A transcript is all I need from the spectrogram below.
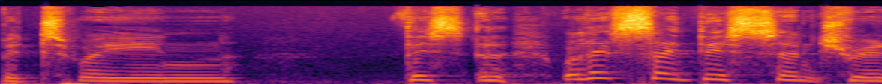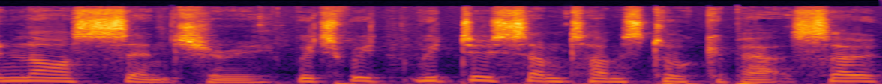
between this. Uh, well, let's say this century and last century, which we we do sometimes talk about. So,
